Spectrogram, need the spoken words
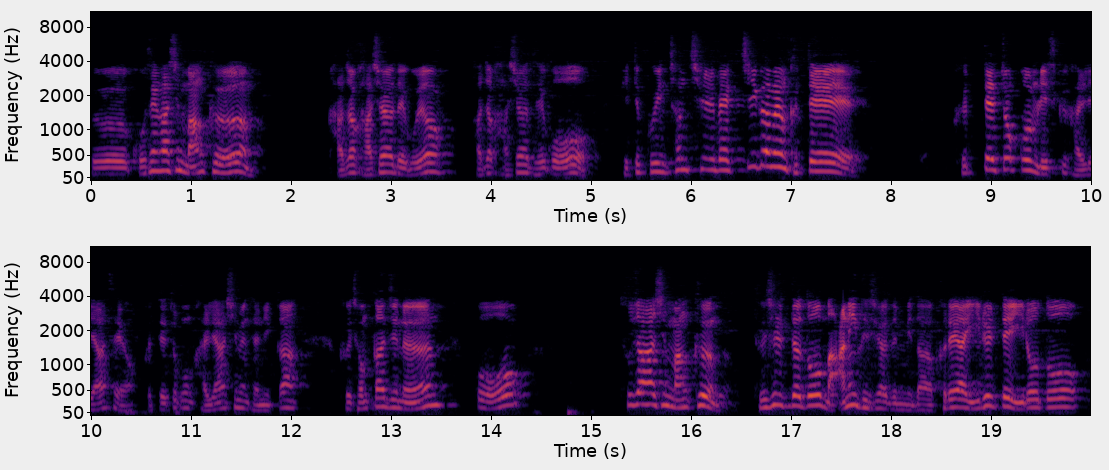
그 고생하신 만큼 가져가셔야 되고요. 가져가셔야 되고 비트코인 1700 찍으면 그때 그때 조금 리스크 관리하세요. 그때 조금 관리하시면 되니까 그 전까지는 꼭 투자하신 만큼 드실 때도 많이 드셔야 됩니다. 그래야 잃을 때 잃어도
